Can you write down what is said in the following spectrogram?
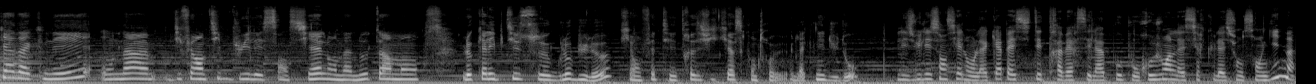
cas d'acné, on a différents types d'huiles essentielles. On a notamment l'eucalyptus globuleux, qui en fait est très efficace contre l'acné du dos. Les huiles essentielles ont la capacité de traverser la peau pour rejoindre la circulation sanguine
